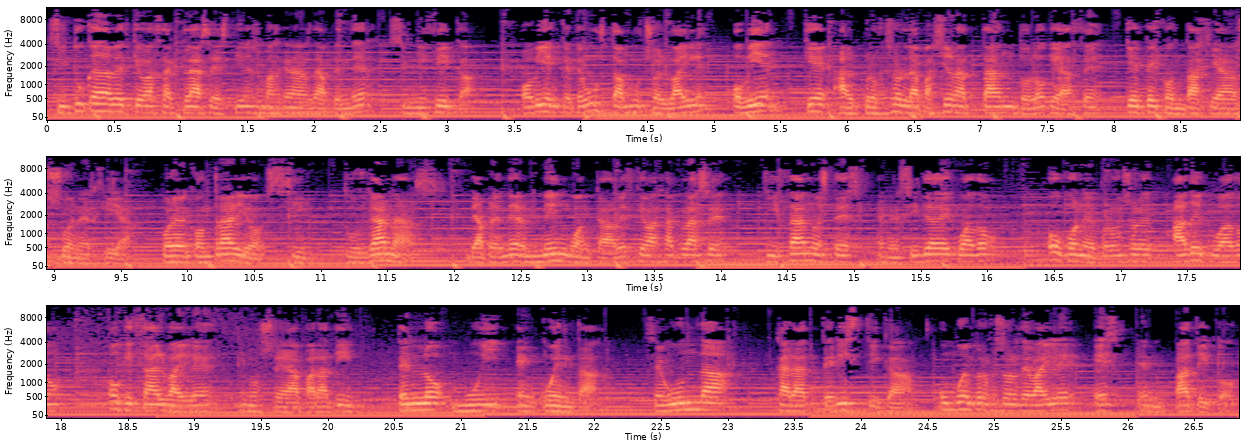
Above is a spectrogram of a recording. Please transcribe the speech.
Si tú cada vez que vas a clases tienes más ganas de aprender, significa o bien que te gusta mucho el baile, o bien que al profesor le apasiona tanto lo que hace que te contagia su energía. Por el contrario, si tus ganas de aprender menguan cada vez que vas a clase, quizá no estés en el sitio adecuado o con el profesor adecuado o quizá el baile no sea para ti. Tenlo muy en cuenta. Segunda característica, un buen profesor de baile es empático.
